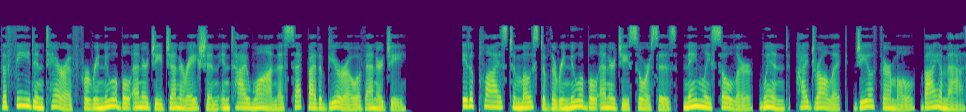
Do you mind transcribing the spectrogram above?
The feed-in tariff for renewable energy generation in Taiwan is set by the Bureau of Energy. It applies to most of the renewable energy sources, namely solar, wind, hydraulic, geothermal, biomass,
